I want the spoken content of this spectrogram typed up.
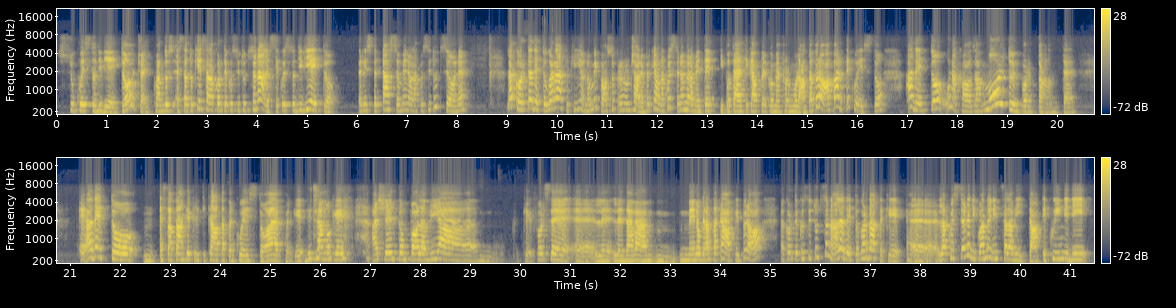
su questo divieto, cioè quando è stato chiesto alla Corte Costituzionale se questo divieto rispettasse o meno la Costituzione, la Corte ha detto guardate che io non mi posso pronunciare perché è una questione meramente ipotetica per come è formulata, però a parte questo ha detto una cosa molto importante. E ha detto, è stata anche criticata per questo, eh, perché diciamo che ha scelto un po' la via che forse eh, le, le, dava mh, meno grattacapi, però la Corte Costituzionale ha detto guardate che eh, la questione di quando inizia la vita e quindi di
